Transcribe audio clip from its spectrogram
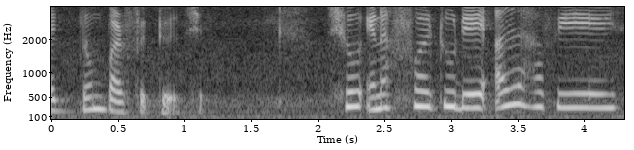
একদম পারফেক্ট হয়েছে। সো এনাফ ফর টুডে আল্লাহ হাফিজ।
